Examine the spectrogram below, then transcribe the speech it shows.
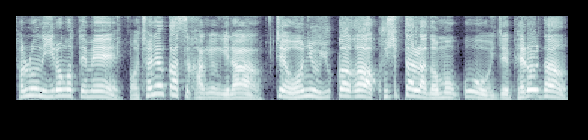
결론은 이런 것 때문에 어, 천연가스 가격이랑 국제 원유 유가가 90달러 넘었고 이제 배럴당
